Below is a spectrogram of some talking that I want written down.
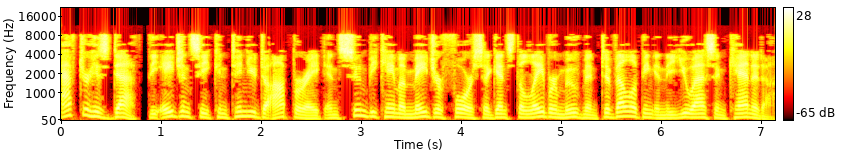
After his death, the agency continued to operate and soon became a major force against the labor movement developing in the US and Canada.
